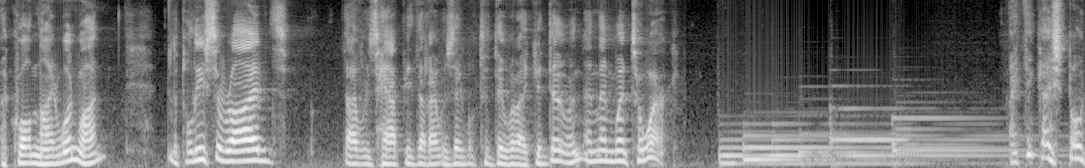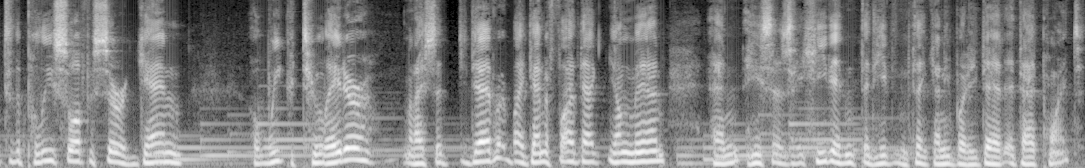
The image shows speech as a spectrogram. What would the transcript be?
I called 911. The police arrived. I was happy that I was able to do what I could do and, and then went to work. I think I spoke to the police officer again a week or two later. And I said, Did you ever identify that young man? And he says he didn't, and he didn't think anybody did at that point.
